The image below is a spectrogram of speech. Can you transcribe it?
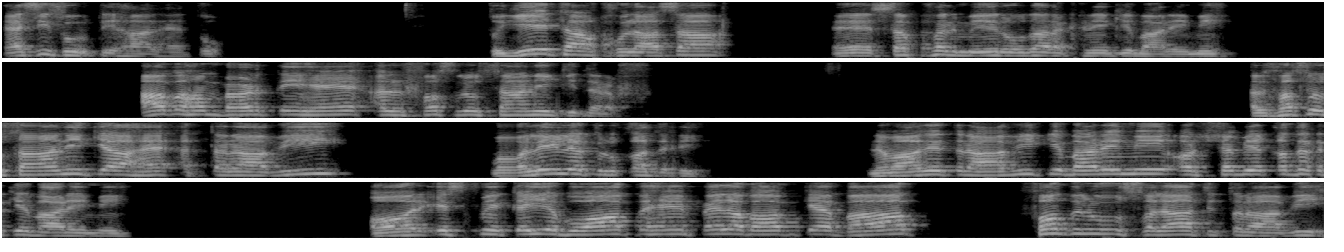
ایسی صورتحال ہے تو۔ تو یہ تھا خلاصہ سفر میں روزہ رکھنے کے بارے میں۔ اب ہم بڑھتے ہیں الفصل الثانی کی طرف۔ الفصل الثانی کیا ہے؟ تراوی ولیلت القدر۔ نماز تراوی کے بارے میں اور شب قدر کے بارے میں۔ اور اس میں کئی ابواب ہیں۔ پہلا باب کیا باب فضل صلاح تراوی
